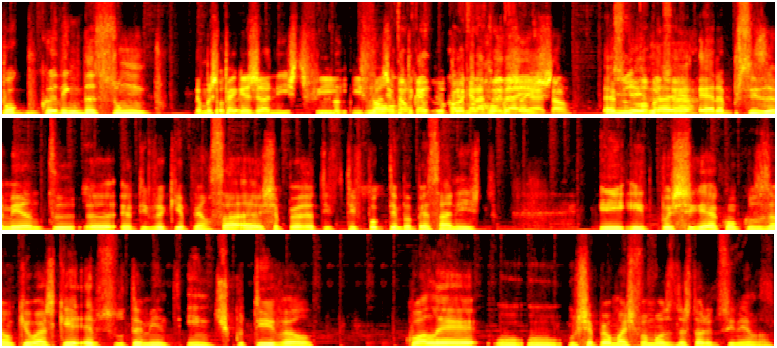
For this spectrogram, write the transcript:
pouco bocadinho de assunto. Não, mas pega já nisto, fi, e Não, faz Então, Então, que- qual é que era a tua ideia? isto. Então, A Se minha rouba ideia já. era precisamente, eh, eu tive aqui a pensar, chapéu, eu tive, tive pouco tempo a pensar nisto e, e depois cheguei à conclusão que eu acho que é absolutamente indiscutível qual é o, o, o chapéu mais famoso da história do cinema.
